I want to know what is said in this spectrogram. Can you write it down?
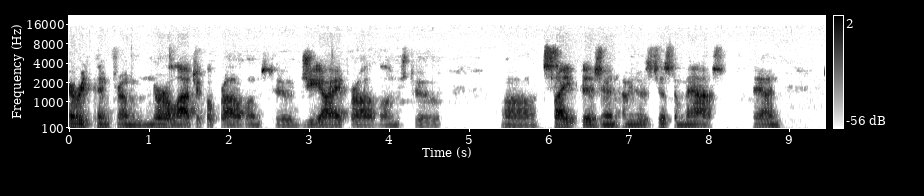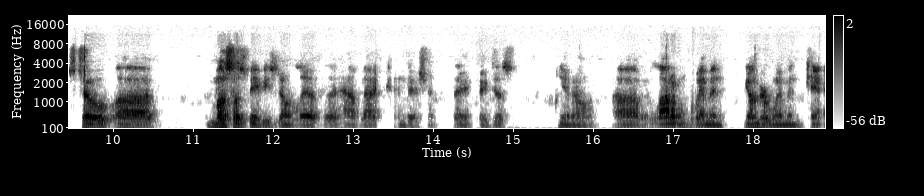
Everything from neurological problems to GI problems to uh, sight vision. I mean, it was just a mess. And so uh, most of those babies don't live that have that condition. They, they just, you know, uh, a lot of women, younger women, can't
